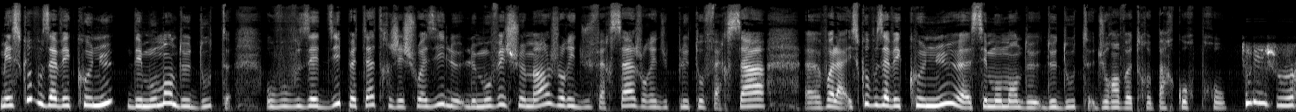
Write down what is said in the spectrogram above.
Mais est-ce que vous avez connu des moments de doute où vous vous êtes dit peut-être j'ai choisi le, le mauvais chemin, j'aurais dû faire ça, j'aurais dû plutôt faire ça. Euh, voilà. Est-ce que vous avez connu ces moments de, de doute durant votre parcours pro? Tous les jours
